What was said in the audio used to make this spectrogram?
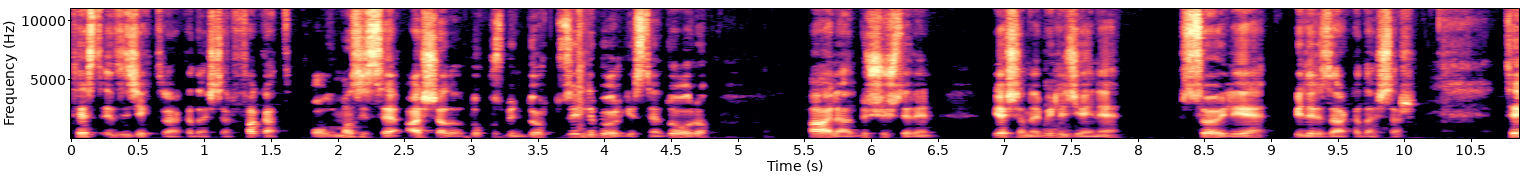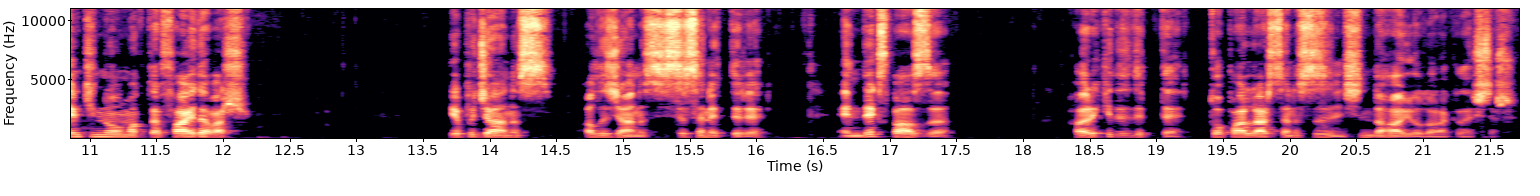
test edecektir arkadaşlar. Fakat olmaz ise aşağıda 9450 bölgesine doğru hala düşüşlerin yaşanabileceğini söyleyebiliriz arkadaşlar. Temkinli olmakta fayda var. Yapacağınız, alacağınız hisse senetleri endeks bazlı hareket edip de toparlarsanız sizin için daha iyi olur arkadaşlar.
